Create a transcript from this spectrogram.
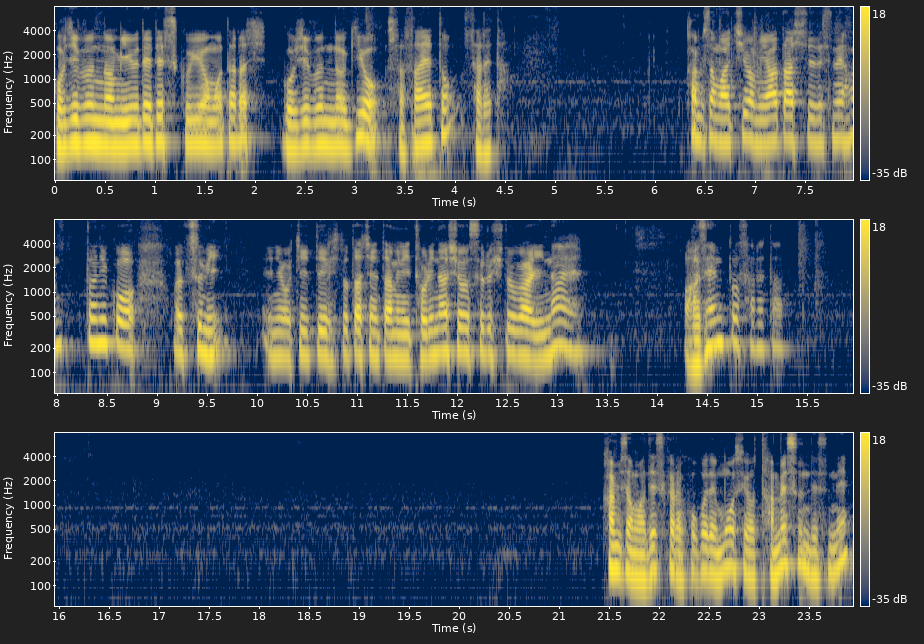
ご自分の身腕で救いをもたらし、ご自分の義を支えとされた。神様は地を見渡してですね、本当にこう、罪に陥っている人たちのために取りなしをする人がいない。唖然とされた。神様はですからここでモーセを試すんですね。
